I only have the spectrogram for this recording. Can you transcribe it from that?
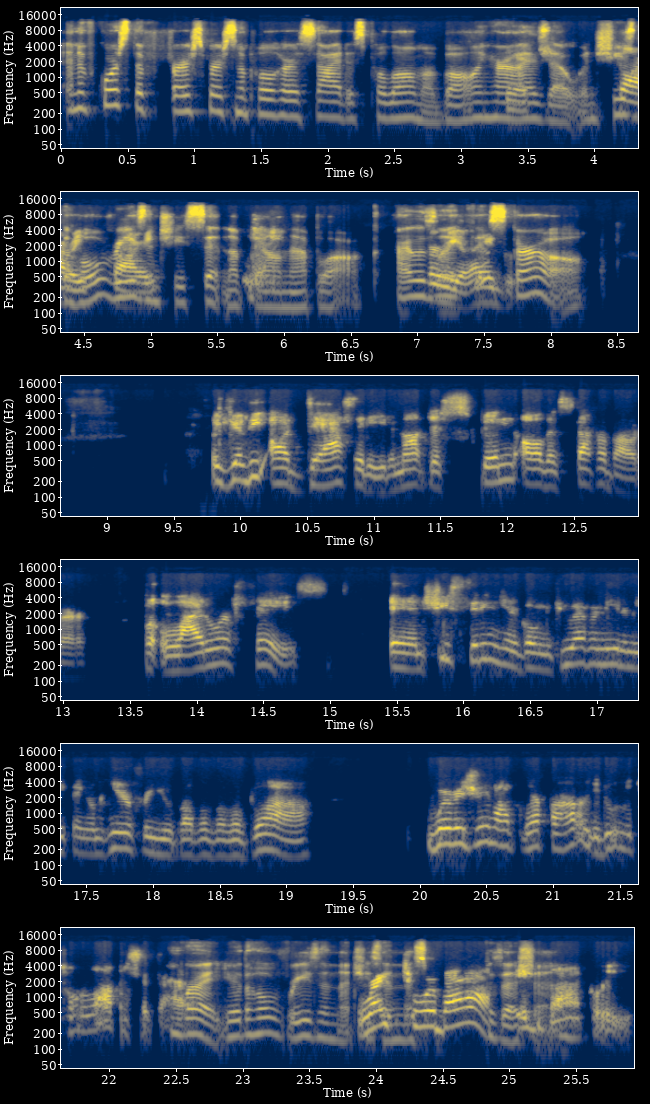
And of course, the first person to pull her aside is Paloma, bawling her Bitch. eyes out when she's Sorry, the whole sorry. reason she's sitting up there on that block. I was For like, real, this girl. Like you have the audacity to not just spin all this stuff about her, but lie to her face. And she's sitting here going, if you ever need anything, I'm here for you, blah, blah, blah, blah, blah. Whereas you're not there for her. You're doing the total opposite to her. Right. You're the whole reason that she's right in to this. her back. position. Exactly.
